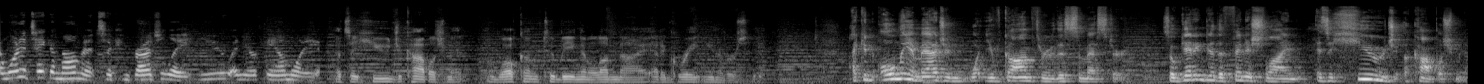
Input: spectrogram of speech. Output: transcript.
I want to take a moment to congratulate you and your family. That's a huge accomplishment, and welcome to being an alumni at a great university. I can only imagine what you've gone through this semester, so getting to the finish line is a huge accomplishment.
